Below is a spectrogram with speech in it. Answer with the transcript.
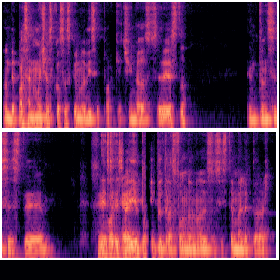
donde pasan muchas cosas que uno dice, ¿por qué chingado sucede esto? Entonces, este, es, es, ahí un poquito el trasfondo, ¿no? De su sistema electoral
